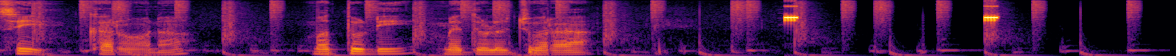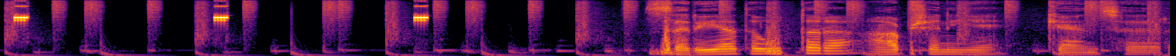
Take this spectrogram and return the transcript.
C, corona ಮತ್ತು ಡಿ, ಮೆದುಳು ಜ್ವರ. ಸರಿಯಾದ ಉತ್ತರ ಆಪ್ಷನ್ ಎ ಕ್ಯಾನ್ಸರ್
